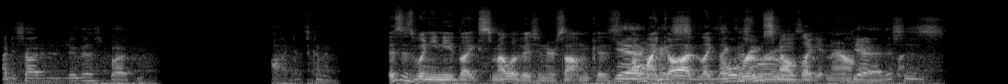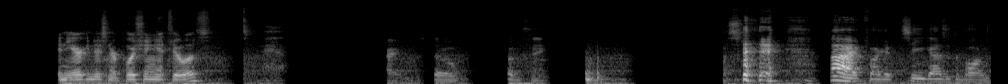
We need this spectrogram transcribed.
I decided to do this, but that's gonna. This is when you need like smell-o-vision or something, because Yeah, oh my god, like the like, whole room, room- smells like it now. Yeah, this is. And the air conditioner pushing it to us. Alright, so other thing. Alright, fuck it. See you guys at the bottom.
